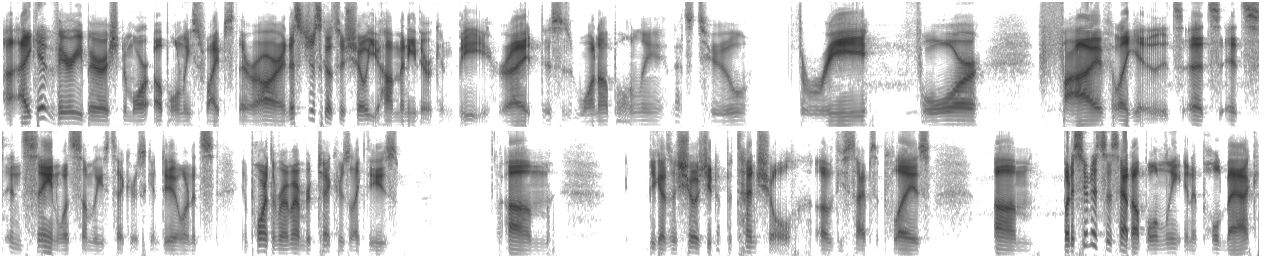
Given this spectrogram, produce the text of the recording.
I get very bearish the more up only swipes there are, and this just goes to show you how many there can be, right? This is one up only, that's two, three, four five. Like it's it's it's insane what some of these tickers can do, and it's important to remember tickers like these, um, because it shows you the potential of these types of plays. Um, but as soon as this had up only and it pulled back,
